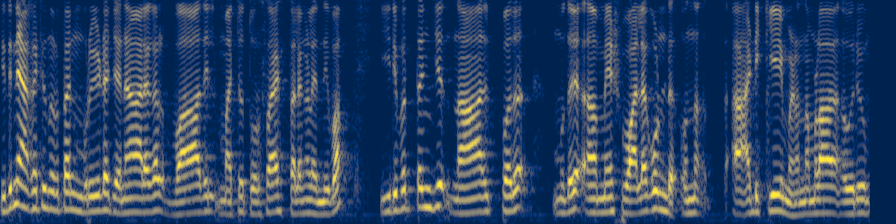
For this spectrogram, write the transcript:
ഇതിനെ അകറ്റി നിർത്താൻ മുറിയുടെ ജനാലകൾ വാതിൽ മറ്റു തുറസായ സ്ഥലങ്ങൾ എന്നിവ ഇരുപത്തഞ്ച് നാൽപ്പത് മുതൽ മേഷ് വല കൊണ്ട് ഒന്ന് അടിക്കുകയും വേണം. നമ്മൾ ആ ഒരു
